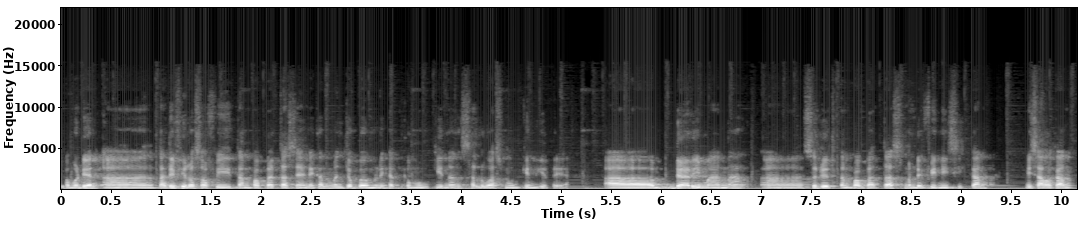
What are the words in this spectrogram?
Kemudian uh, tadi filosofi tanpa batasnya ini kan mencoba melihat kemungkinan seluas mungkin gitu ya. Uh, dari mana uh, sudut tanpa batas mendefinisikan misalkan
